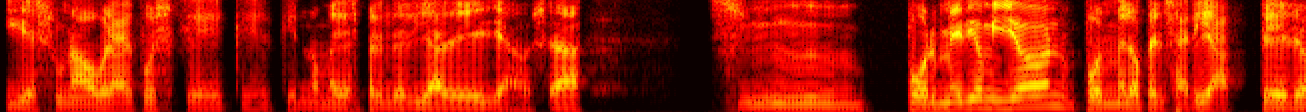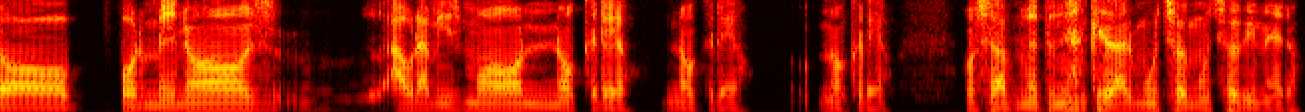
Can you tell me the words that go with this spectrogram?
y es una obra pues que, no me desprendería de ella. O sea, por medio millón, pues me lo pensaría, pero por menos ahora mismo no creo, no creo, no creo. O sea, me tendrían que dar mucho, mucho dinero.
